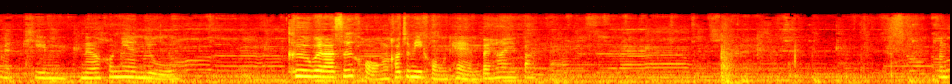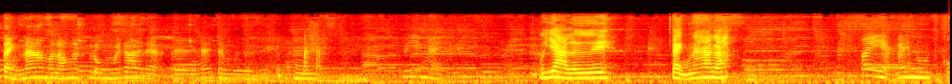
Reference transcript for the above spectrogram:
เม็ดครีมเนื้อเขาเนียนอยู่ คือเวลาซื้อของอะเขาจะมีของแถมไปให้ปะมันแต่งหน้ามาแล้วไงลงไม่ได้เลยอะเออได้แต่มือไม่เป็นไรหรือยังไงโอ้ยอย่าเลย แต่งหน้าแล้วไม่อยากได้นูดโก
